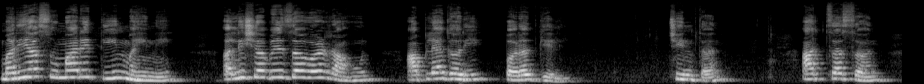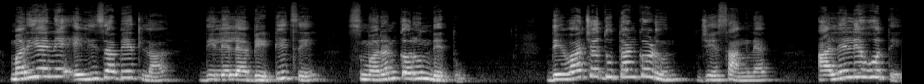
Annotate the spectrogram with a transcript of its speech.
मरिया सुमारे तीन महिने अलिशबेजवळ राहून आपल्या घरी परत गेली. चिंतन आजचा सण मरियाने एलिझाबेथला दिलेल्या भेटीचे स्मरण करून देतो. देवाच्या दूतांकडून जे सांगण्यात आलेले होते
